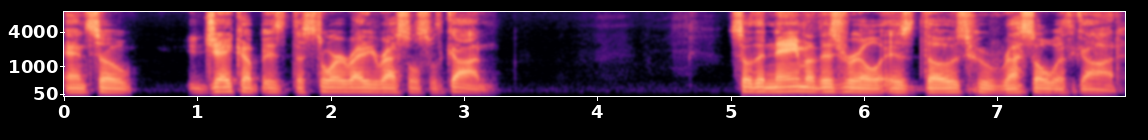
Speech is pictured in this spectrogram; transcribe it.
and so Jacob is the story right. He wrestles with God. So the name of Israel is those who wrestle with God.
